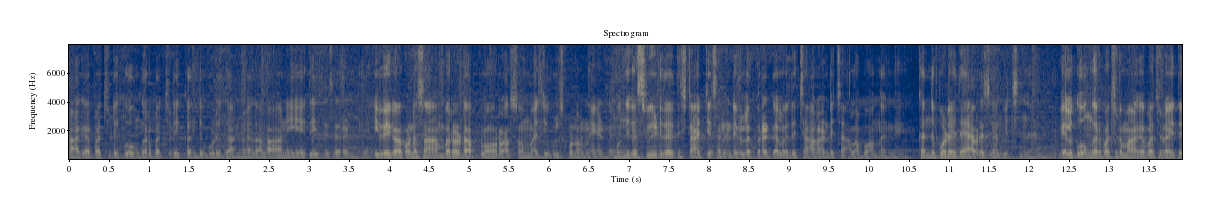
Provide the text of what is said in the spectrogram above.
మాగాయ పచ్చడి గోంగూర పచ్చడి కందిపొడి దాని మీద అలా నెయ్యి అయితే వేసేసారండి ఇవే కాకుండా సాంబార్ డప్పలం రసం మజ్జి పులుసు కూడా ఉన్నాయండి. ముందుగా స్వీట్ అయితే స్టార్ట్ చేశానండి. వీళ్ళ బ్రెడ్ అయితే చాలా అంటే చాలా బాగుందండి. కందిపొడి అయితే యావరేజ్గా అనిపించిందండి. వీళ్ళ గోంగూర పచ్చడి మాగే పచ్చడి అయితే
